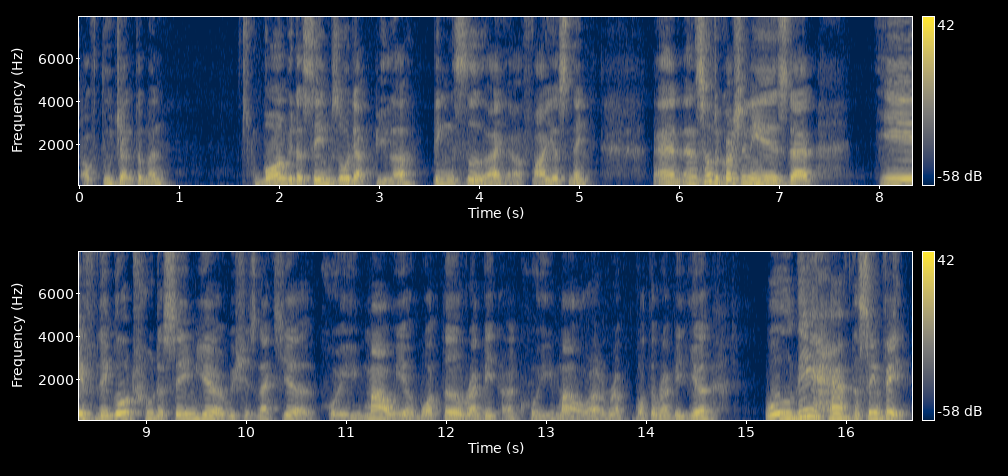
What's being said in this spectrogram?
of two gentlemen born with the same zodiac pillar, Ding Si, right, a fire snake. And, and so the question is that if they go through the same year, which is next year, Gui Mao year, water rabbit, uh, Gui Mao, uh, water rabbit year, will they have the same fate?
